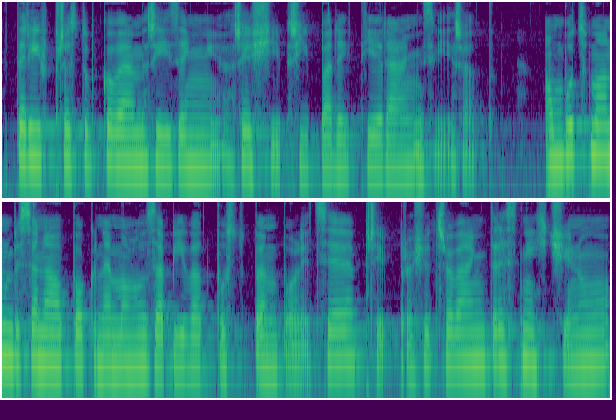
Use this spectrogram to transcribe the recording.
který v přestupkovém řízení řeší případy týrání zvířat. Ombudsman by se naopak nemohl zabývat postupem policie při prošetřování trestných činů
